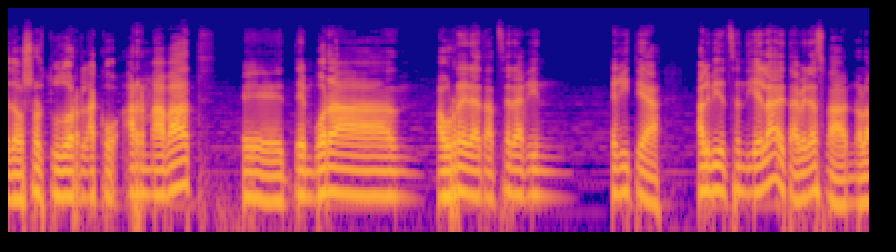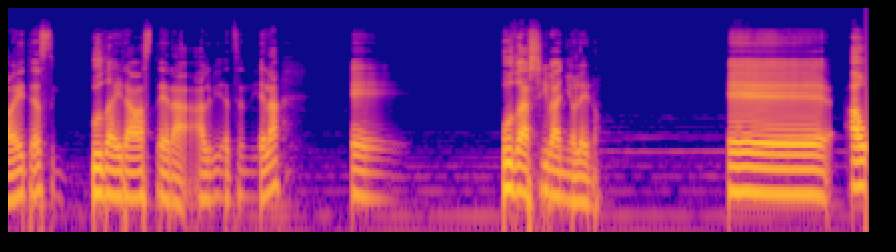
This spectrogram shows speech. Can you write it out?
edo sortu du horrelako arma bat, e, denbora aurrera eta atzera egin egitea albidetzen diela, eta beraz, ba, nolabait ez, guda irabaztera albidetzen diela, e, guda hasi baino leno. E, hau,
